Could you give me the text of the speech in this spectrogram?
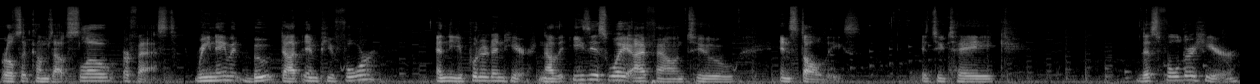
or else it comes out slow or fast. Rename it boot.mp4 and then you put it in here. Now the easiest way I found to install these is to take this folder here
